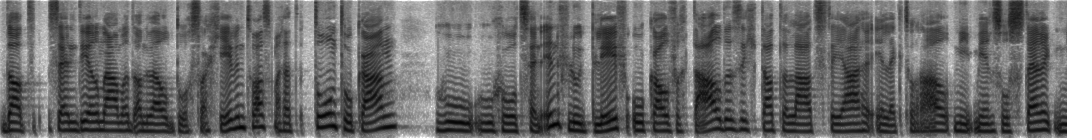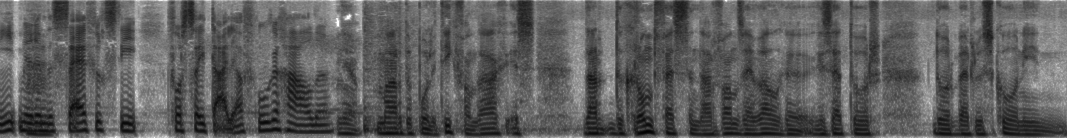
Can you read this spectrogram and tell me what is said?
dat zijn deelname dan wel doorslaggevend was, maar het toont ook aan hoe, hoe groot zijn invloed bleef. Ook al vertaalde zich dat de laatste jaren electoraal niet meer zo sterk, niet meer in de cijfers die Forza Italia vroeger haalde. Ja, maar de politiek vandaag is daar, de grondvesten daarvan zijn wel ge- gezet door, door Berlusconi.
